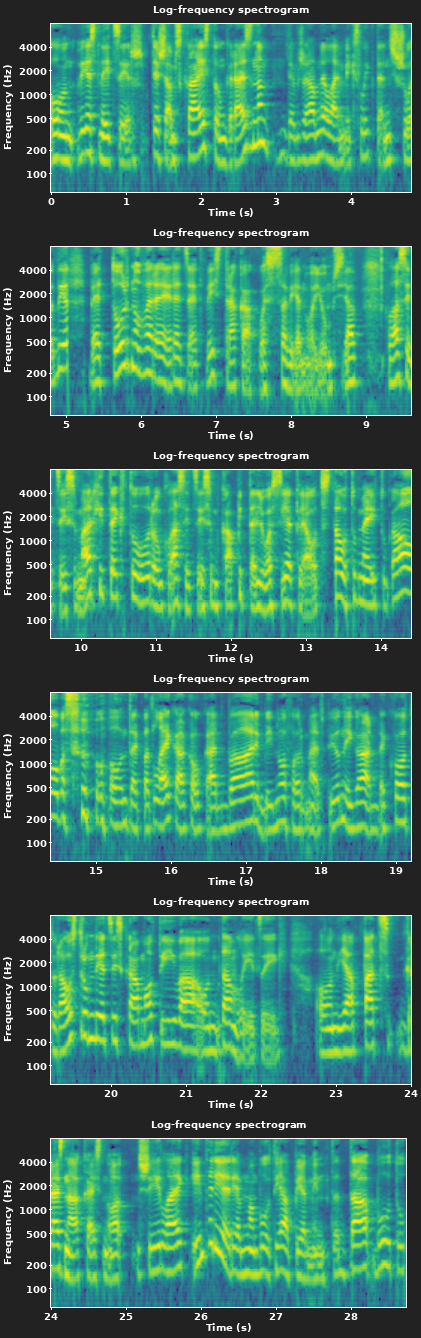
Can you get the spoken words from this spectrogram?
Un viesnīca ir tiešām skaista un grezna. Diemžēl nelaimīgs liktenis šodien, bet tur nu varēja redzēt vistrakākos savienojumus. Ja? Klasicismu arhitektūru un klasicismu kapitaļos iekļautas tautu meitu galvas, un tāpat laikā kaut kādi bāri bija noformēti pilnīgi ārdeko, tur austrumnieciskā motīvā un tam līdzīgi. Un, ja pats greznākais no šī laika interjeriem man būtu jāpiemina, tad tā būtu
